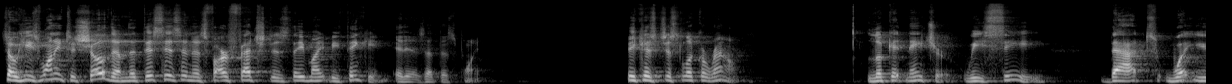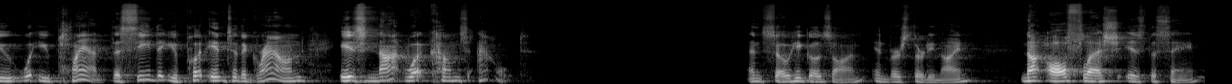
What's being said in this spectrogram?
So he's wanting to show them that this isn't as far fetched as they might be thinking it is at this point. Because just look around, look at nature. We see that what you, what you plant, the seed that you put into the ground, is not what comes out. And so he goes on in verse 39 Not all flesh is the same.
